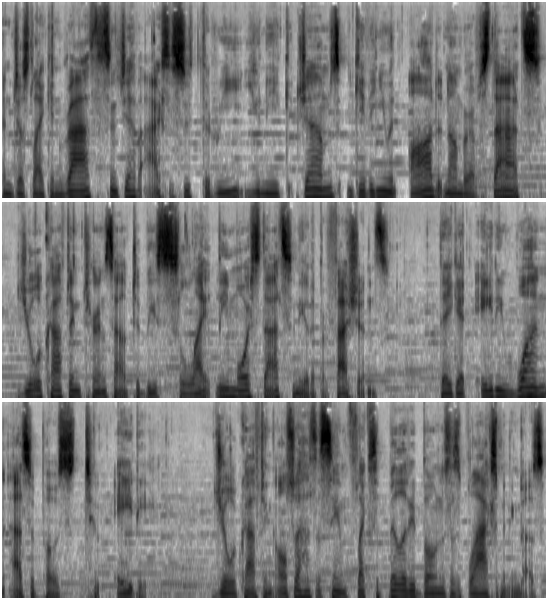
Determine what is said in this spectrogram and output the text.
And just like in Wrath, since you have access to three unique gems giving you an odd number of stats, jewel crafting turns out to be slightly more stats than the other professions. They get 81 as opposed to 80. Jewel crafting also has the same flexibility bonus as blacksmithing does,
